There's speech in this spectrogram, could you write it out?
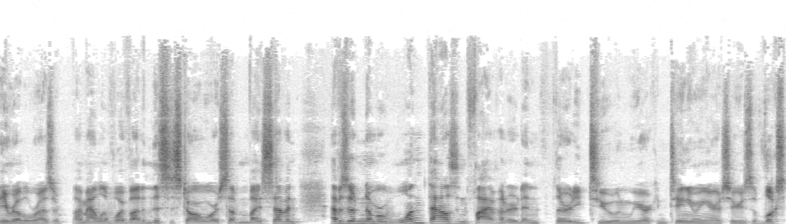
Hey, Rebel Rouser. I'm Allen Voivod, and this is Star Wars 7x7, episode number 1532, and we are continuing our series of looks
